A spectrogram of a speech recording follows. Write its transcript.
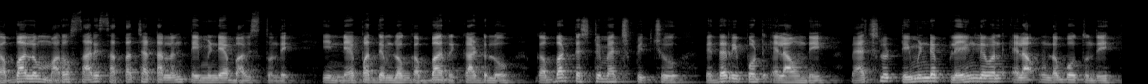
గబ్బాలో మరోసారి సత్తా చట్టాలని టీమిండియా భావిస్తుంది. ఈ నేపథ్యంలో గబ్బర్ రికార్డులు Gabba test match pitch weather report ఎలా ఉంది? మ్యాచ్లో టీమిండియా ప్లేయింగ్ లెవెన్ ఎలా ఉండబోతుంది?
